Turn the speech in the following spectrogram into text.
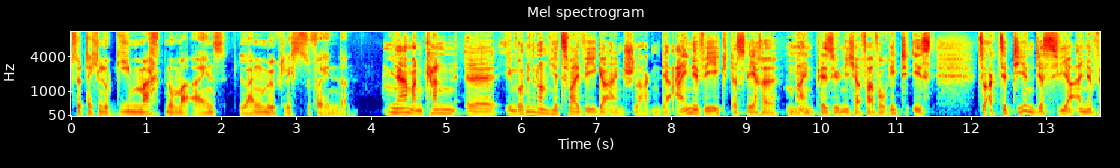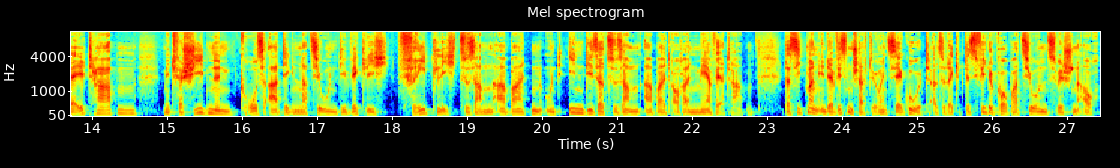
zur Technologie Macht Nummer eins lang möglichst zu verhindern? Ja, man kann äh, im Grunde genommen hier zwei Wege einschlagen. Der eine Weg, das wäre mein persönlicher Favorit, ist zu akzeptieren, dass wir eine Welt haben mit verschiedenen großartigen Nationen, die wirklich friedlich zusammenarbeiten und in dieser Zusammenarbeit auch einen Mehrwert haben. Das sieht man in der Wissenschaft übrigens sehr gut. Also da gibt es viele Kooperationen zwischen auch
